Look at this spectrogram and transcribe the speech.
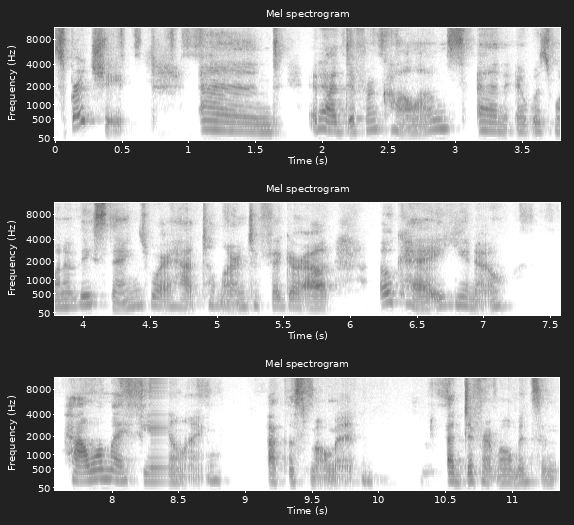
spreadsheet. And it had different columns. And it was one of these things where I had to learn to figure out, okay, you know, how am I feeling at this moment? At different moments in,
